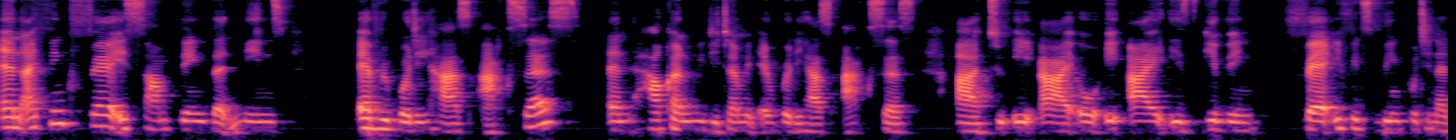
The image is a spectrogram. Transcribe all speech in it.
And I think fair is something that means everybody has access and how can we determine everybody has access uh, to AI or AI is giving fair if it's being put in a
